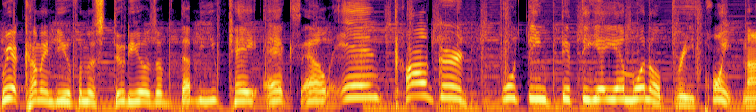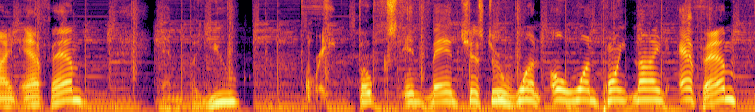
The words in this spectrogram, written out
We are coming to you from the studios of WKXL in Concord, 1450 AM, 103.9 FM. And for you great folks in Manchester, 101.9 FM.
